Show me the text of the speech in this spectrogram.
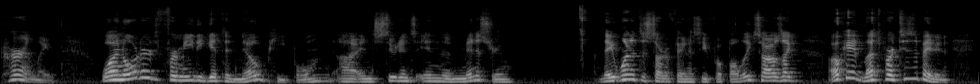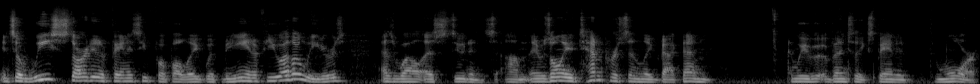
currently. Well, in order for me to get to know people uh, and students in the ministry, they wanted to start a fantasy football league. So I was like, okay, let's participate in it. And so we started a fantasy football league with me and a few other leaders as well as students. Um, and it was only a 10 person league back then, and we eventually expanded to more.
